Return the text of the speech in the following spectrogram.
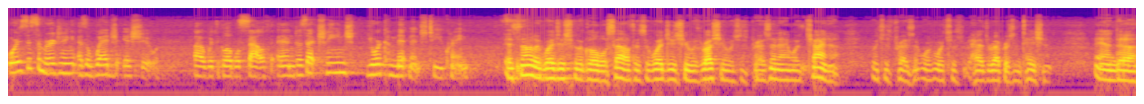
or is this emerging as a wedge issue uh, with the global South? And does that change your commitment to Ukraine? It's not a wedge issue with the global south, it's a wedge issue with Russia, which is present, and with China, which is present, which is, has representation. And uh,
